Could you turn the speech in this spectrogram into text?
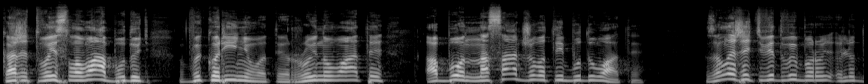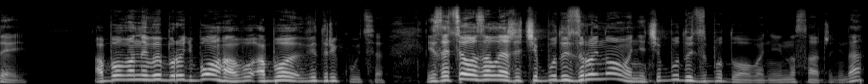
Каже, твої слова будуть викорінювати, руйнувати або насаджувати і будувати. Залежить від вибору людей. Або вони виберуть Бога, або- або відрікуться. І за цього залежить, чи будуть зруйновані, чи будуть збудовані і насаджені. Да?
